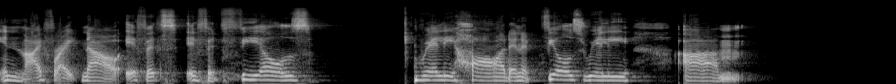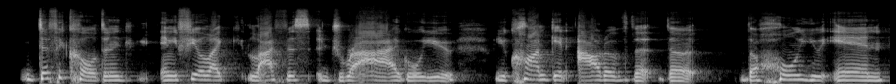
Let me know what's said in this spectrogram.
in life right now if it's if it feels really hard and it feels really um, difficult and and you feel like life is a drag or you you can't get out of the the the hole you in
